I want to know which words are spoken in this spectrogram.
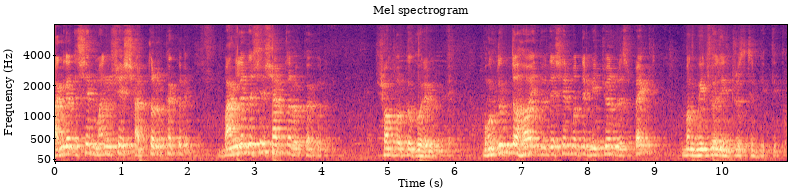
বাংলাদেশের মানুষের স্বার্থ রক্ষা করে, বাংলাদেশের স্বার্থ রক্ষা করে সম্পর্ক গড়ে উঠবে। বন্ধুত্ব হয় দুই দেশের মধ্যে মিউচুয়াল রেসপেক্ট এবং মিউচুয়াল ইন্টারেস্টের ভিত্তিতে।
